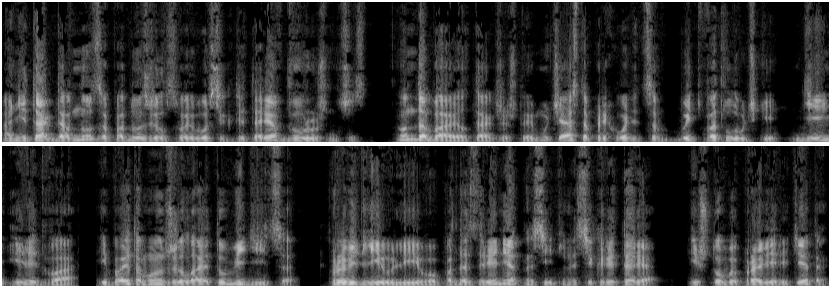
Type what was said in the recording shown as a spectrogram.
а не так давно заподозрил своего секретаря в двурушничестве. Он добавил также, что ему часто приходится быть в отлучке день или два, и поэтому он желает убедиться, справедливы ли его подозрения относительно секретаря, и чтобы проверить это,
